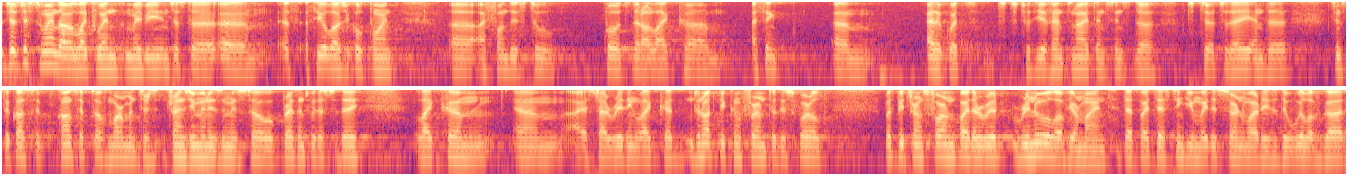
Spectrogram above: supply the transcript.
just, just to end, I would like to end maybe in just a, a, a theological point. Uh, I found these two quotes that are like, um, I think, um, adequate to, the event tonight and since the to today and the, since the concept, concept of Mormon transhumanism is so present with us today, like um, um, I started reading like, uh, do not be conformed to this world, but be transformed by the re renewal of your mind, that by testing you may discern what is the will of God,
